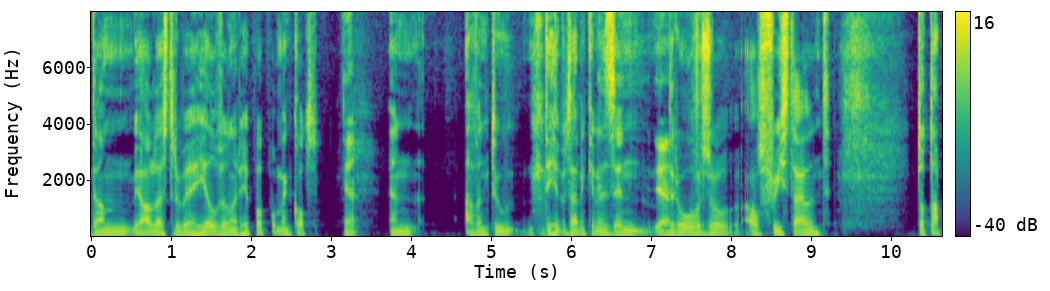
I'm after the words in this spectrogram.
dan ja, luisterden we heel veel naar hip-hop op mijn kot. Ja. En af en toe deden we dan een keer een zin Ja. erover, zo, als freestylend. Totdat,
